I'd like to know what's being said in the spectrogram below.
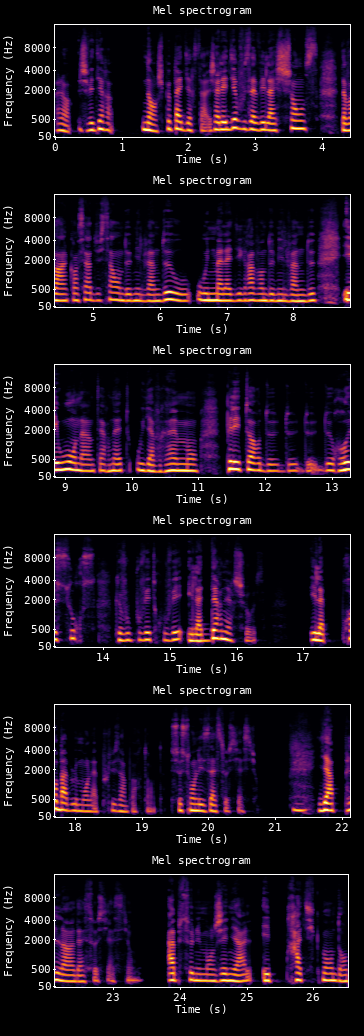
alors je vais dire. Non, je peux pas dire ça. J'allais dire vous avez la chance d'avoir un cancer du sein en 2022 ou, ou, une maladie grave en 2022 et où on a Internet, où il y a vraiment pléthore de, de, de, de ressources que vous pouvez trouver. Et la dernière chose, et la, probablement la plus importante, ce sont les associations. Il y a plein d'associations absolument géniales et pratiquement dans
